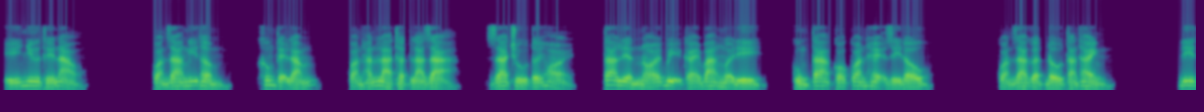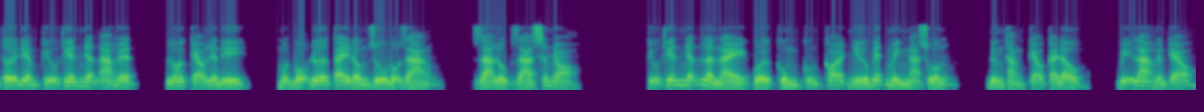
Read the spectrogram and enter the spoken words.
ý như thế nào? Quản gia nghĩ thầm, không tệ lắm, quản hắn là thật là giả, gia chủ tới hỏi, ta liền nói bị cái bang mời đi, cùng ta có quan hệ gì đâu. Quản gia gật đầu tán thành đi tới điểm cựu thiên nhẫn á huyệt, lôi kéo liền đi, một bộ đưa tay đồng du bộ dáng, ra lục ra sân nhỏ. Cựu thiên nhẫn lần này cuối cùng cũng coi như biết mình ngã xuống, đứng thẳng kéo cái đầu, bị la huyền kéo,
